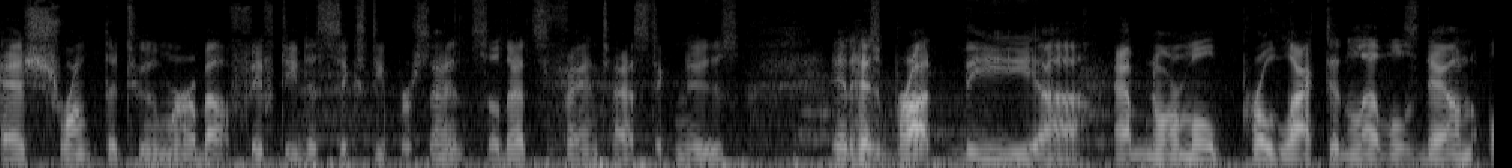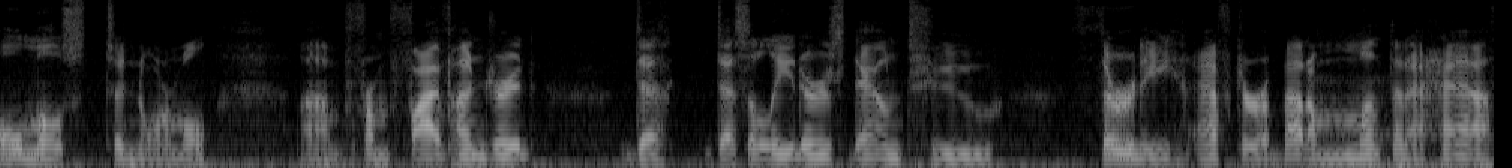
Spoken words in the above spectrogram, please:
has shrunk the tumor about 50 to 60%. So that's fantastic news. It has brought the uh, abnormal prolactin levels down almost to normal um, from 500 de- deciliters down to 30 after about a month and a half.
